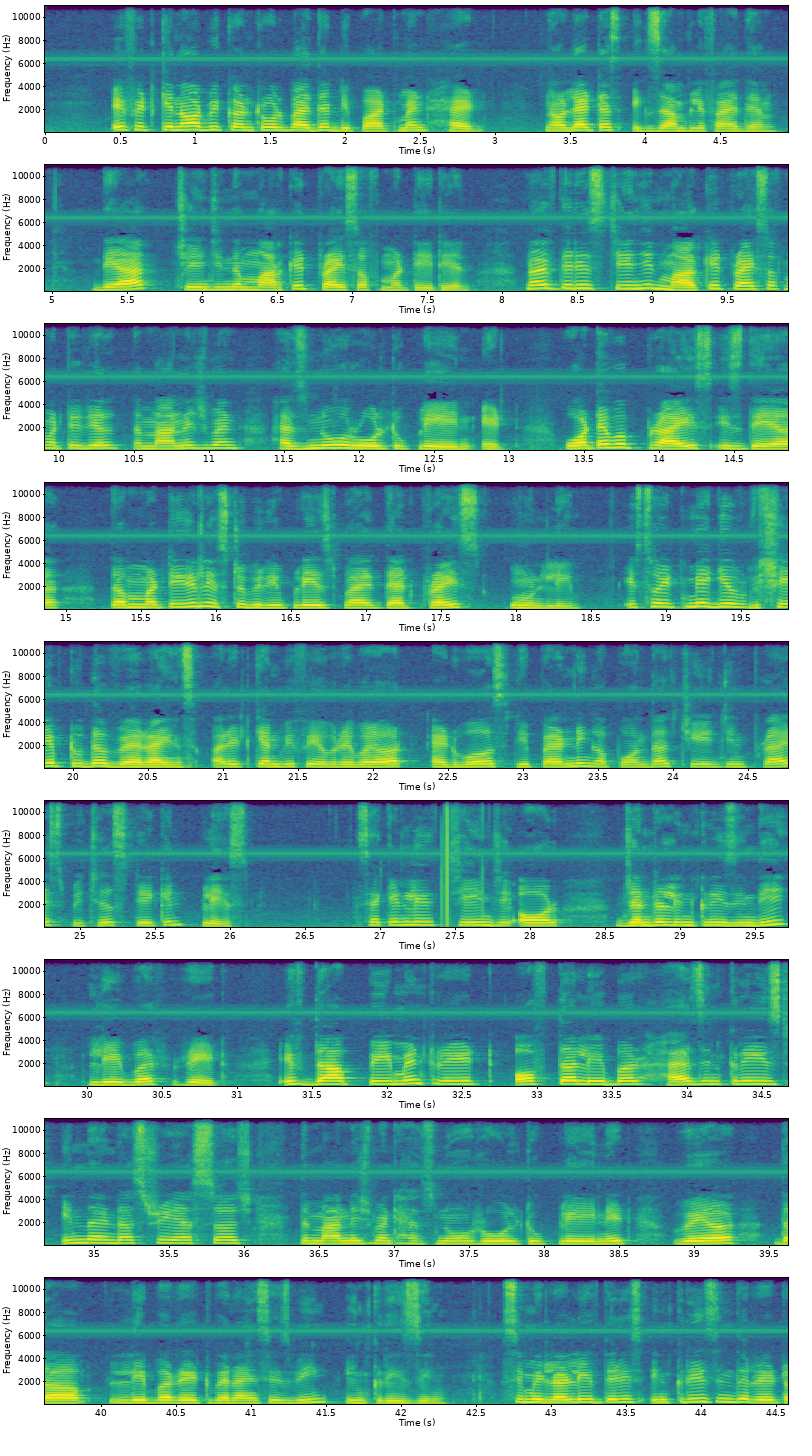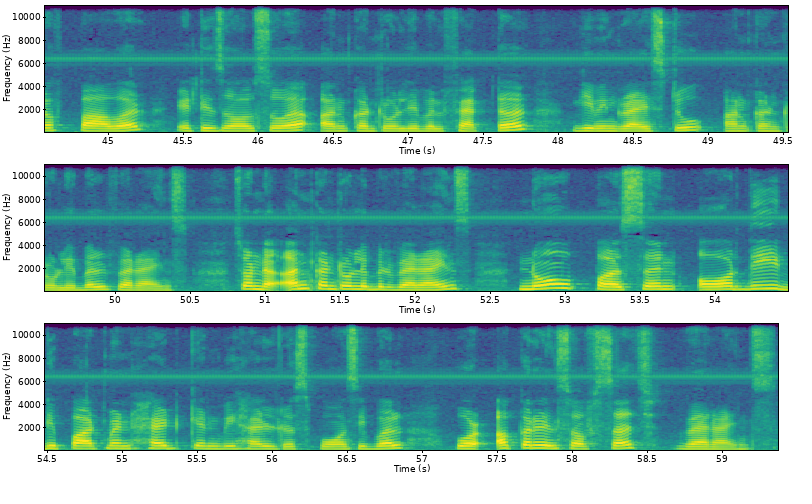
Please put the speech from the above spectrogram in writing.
if it cannot be controlled by the department head. Now, let us exemplify them. They are change in the market price of material. Now, if there is change in market price of material, the management has no role to play in it. Whatever price is there, the material is to be replaced by that price only. So, it may give shape to the variance or it can be favorable or adverse depending upon the change in price which has taken place. Secondly, change or general increase in the labor rate. If the payment rate of the labor has increased in the industry as such, the management has no role to play in it where the labor rate variance is being increasing. Similarly, if there is increase in the rate of power, it is also a uncontrollable factor giving rise to uncontrollable variance. So, under uncontrollable variance, no person or the department head can be held responsible for occurrence of such variance.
